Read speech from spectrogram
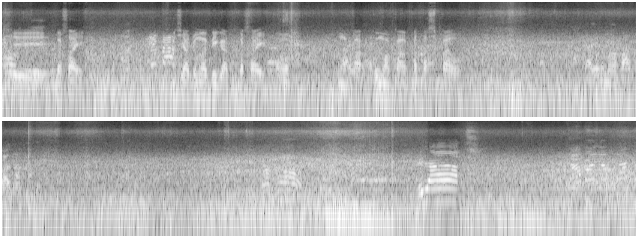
Kasi basa eh. Masyadong mabigat, basa eh. Oh. Kumaka, kumakakatas pa oh. Kaya ng mga bata natin yan. Relax! Tama lang natin.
